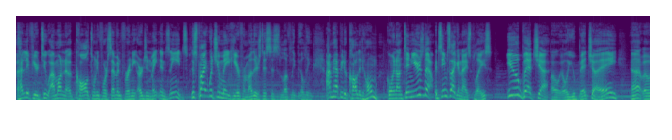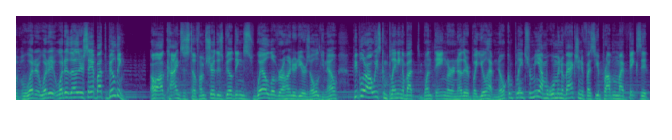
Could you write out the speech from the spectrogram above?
I live here too. I'm on a call 24-7 for any urgent maintenance needs. Despite what you may hear from others, this is a lovely building. I'm happy to call it home, going on 10 years now. It seems like a nice place. You betcha. Oh, oh, you betcha, eh? Uh, what, what, what do the others say about the building? Oh, all kinds of stuff. I'm sure this building's well over 100 years old, you know? People are always complaining about one thing or another, but you'll have no complaints from me. I'm a woman of action. If I see a problem, I fix it.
